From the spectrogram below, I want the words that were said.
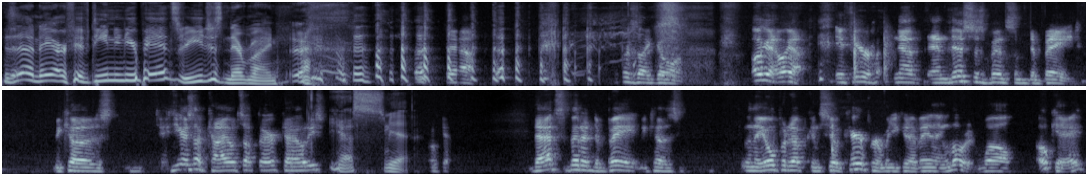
Is that an AR-15 in your pants, or you just never mind? Yeah. Where's that going? Okay. Oh yeah. If you're now, and this has been some debate because you guys have coyotes up there, coyotes. yes. Yeah. Okay. That's been a debate because when they opened up concealed carry permit, you could have anything loaded. Well, okay,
